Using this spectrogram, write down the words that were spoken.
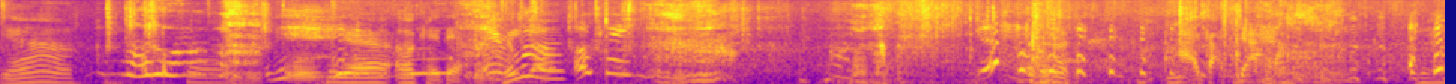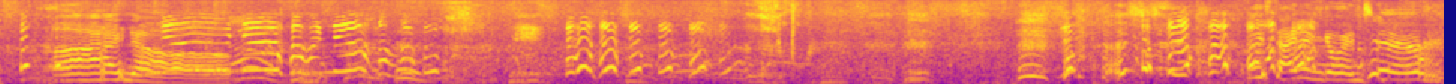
Yeah. So, yeah. Okay. There. There Come we go. on. Okay. I got ya. I know. Oh no. At least I didn't go in too.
